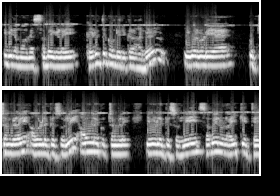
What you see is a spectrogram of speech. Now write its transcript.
இவ்விதமாக சபைகளை கெடுத்து கொண்டிருக்கிறார்கள். இவர்களுடைய குற்றங்களை அவர்களுக்கு சொல்லி அவர்களுடைய குற்றங்களை இவர்களுக்கு சொல்லி சபையில் உள்ள ஐக்கியத்தை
